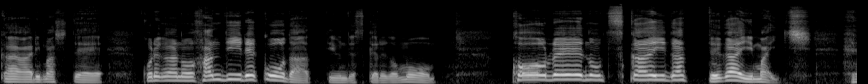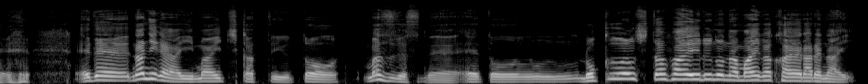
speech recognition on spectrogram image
がありまして、これがあの、ハンディレコーダーっていうんですけれども、これの使い勝手がいまいち。で、何がいまいちかっていうと、まずですね、えっ、と、録音したファイルの名前が変えられない。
